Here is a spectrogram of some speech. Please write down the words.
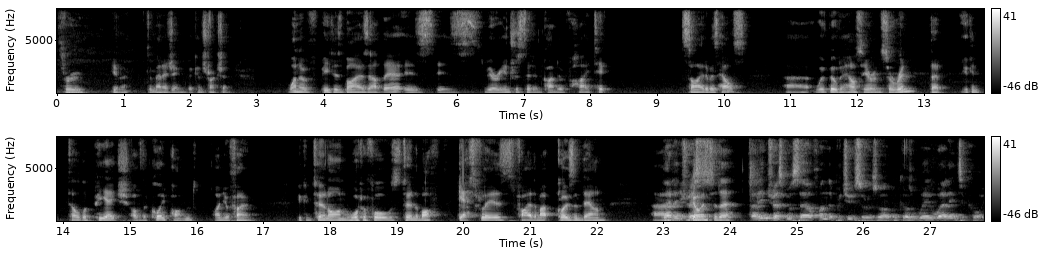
through, you know, to managing the construction. One of Peter's buyers out there is is very interested in kind of high tech side of his house. Uh, we've built a house here in Surin that you can tell the pH of the koi pond on your phone. You can turn on waterfalls, turn them off, gas flares, fire them up, close them down. Uh, That can go into the That interests myself and the producer as well because we're well into koi.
